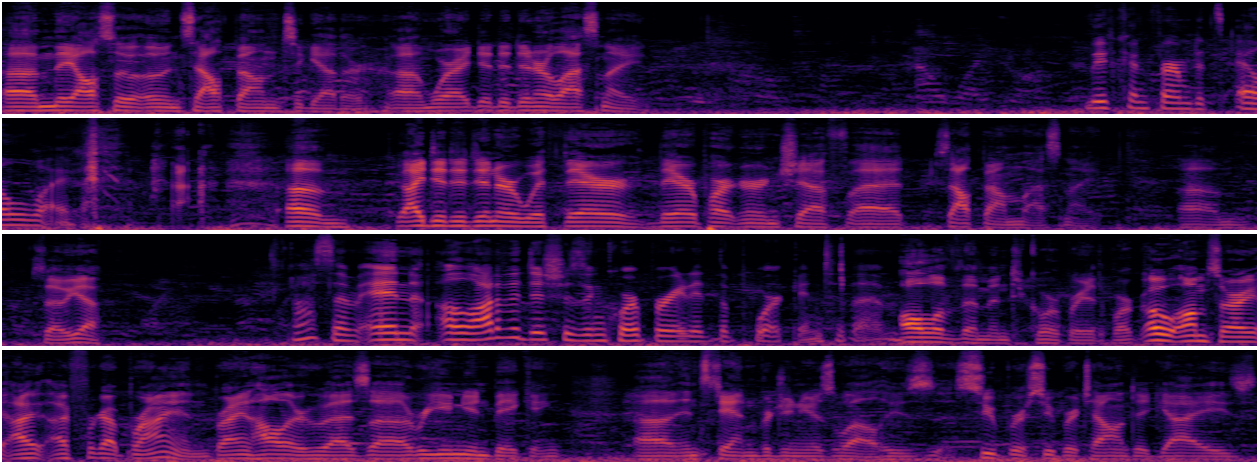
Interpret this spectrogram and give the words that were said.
Um, they also own Southbound together, um, where I did a dinner last night. We've confirmed it's L-Y. um, I did a dinner with their their partner and chef at Southbound last night. Um, so yeah, Awesome. And a lot of the dishes incorporated the pork into them. all of them incorporated the pork. Oh, I'm sorry, I, I forgot Brian. Brian Holler, who has uh, Reunion Baking uh, in Staunton, Virginia, as well. Who's a super super talented guy. He's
